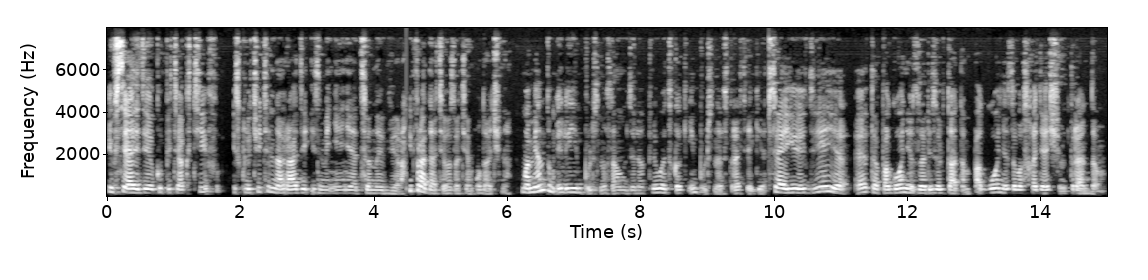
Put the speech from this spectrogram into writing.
И вся идея купить актив исключительно ради изменения цены вверх и продать его затем удачно. Моментум или импульс на самом деле переводится как импульсная стратегия. Вся ее идея — это погоня за результатом, погоня за восходящим трендом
